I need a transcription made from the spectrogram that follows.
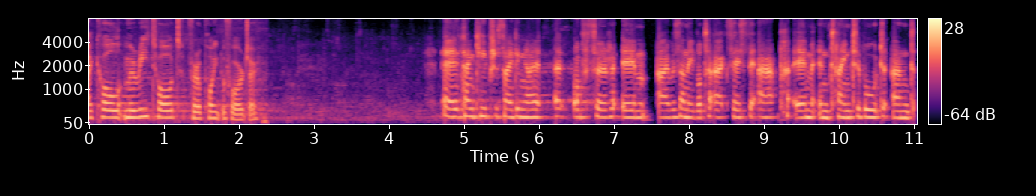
I call Marie Todd for a point of order. Uh, thank you, Presiding uh, uh, Officer. Um, I was unable to access the app um, in time to vote and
